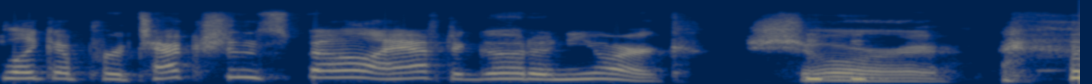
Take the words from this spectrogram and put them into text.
like a protection spell? I have to go to New York. Sure.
